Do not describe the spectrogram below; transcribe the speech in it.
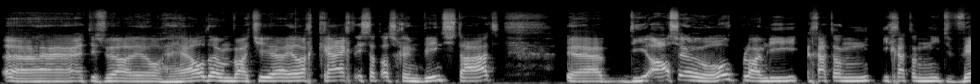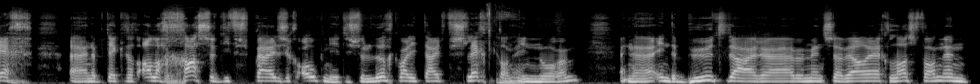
Eh, het is wel heel helder. Wat je heel erg krijgt, is dat als er geen wind staat. eh, die as en rookpluim die gaat, dan, die gaat dan niet weg. Eh, en dat betekent dat alle gassen die verspreiden zich ook niet. Dus de luchtkwaliteit verslechtert dan enorm. En eh, in de buurt daar eh, hebben mensen daar wel erg last van. En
